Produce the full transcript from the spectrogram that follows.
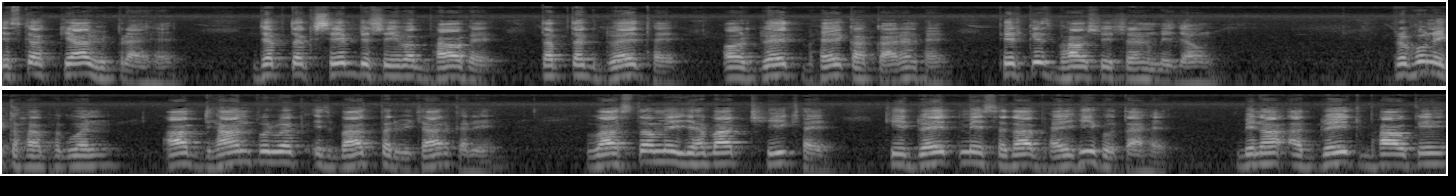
इसका क्या अभिप्राय है? जब तक सेव्य सेवक भाव है, तब तक द्वैत है और द्वैत भय का कारण है, फिर किस भाव से शरण में जाऊँ? प्रभु ने कहा, भगवान, आप ध्यानपूर्वक इस बात पर विचार करें। वास्तव में यह बात ठीक है कि द्वैत में सदा भय ही होता है। बिना अद्वैत भाव के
